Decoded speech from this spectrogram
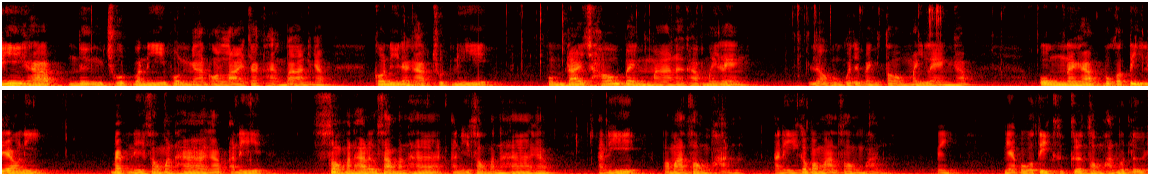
นี่ครับหนึ่งชุดวันนี้ผลงานออนไลน์จากทางบ้านครับก็นี่นะครับชุดนี้ผมได้เช่าแบ่งมานะครับ ไม่แรง แล้วผมก็จะแบ่งต่อไม่แรงครับ องค์นะครับปกติแล้วนี่ แบบนี้2,500ครับ อันนี้2,500ถึง3,500อันนี้2,500ครับ อันนี้ประมาณ2,000อันนี้ก็ประมาณ2,000นี่เนี่ยปกติคือเกิน2,000หมดเลย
